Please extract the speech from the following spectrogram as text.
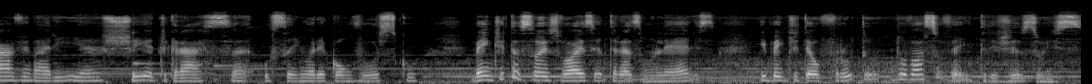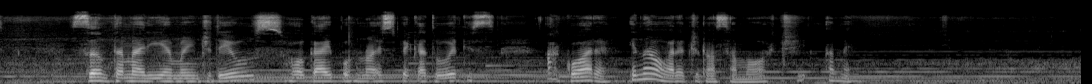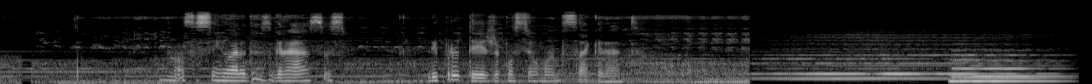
Ave Maria, cheia de graça, o Senhor é convosco. Bendita sois vós entre as mulheres, e bendito é o fruto do vosso ventre, Jesus. Santa Maria, Mãe de Deus, rogai por nós, pecadores, agora e na hora de nossa morte. Amém. Nossa Senhora das Graças, lhe proteja com seu manto sagrado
